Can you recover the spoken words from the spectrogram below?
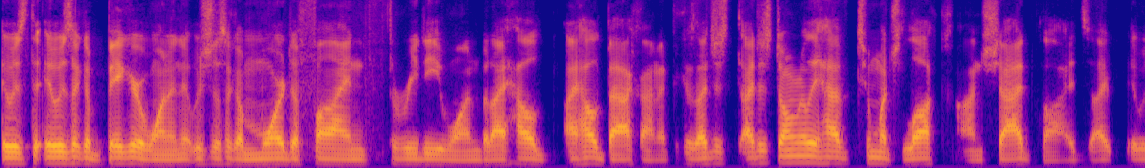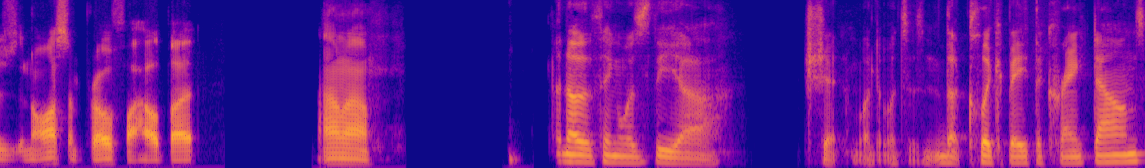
It was the, it was like a bigger one and it was just like a more defined 3D one, but I held I held back on it because I just I just don't really have too much luck on shad glides. I it was an awesome profile, but I don't know. Another thing was the uh shit, what what's his the clickbait, the crank downs.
